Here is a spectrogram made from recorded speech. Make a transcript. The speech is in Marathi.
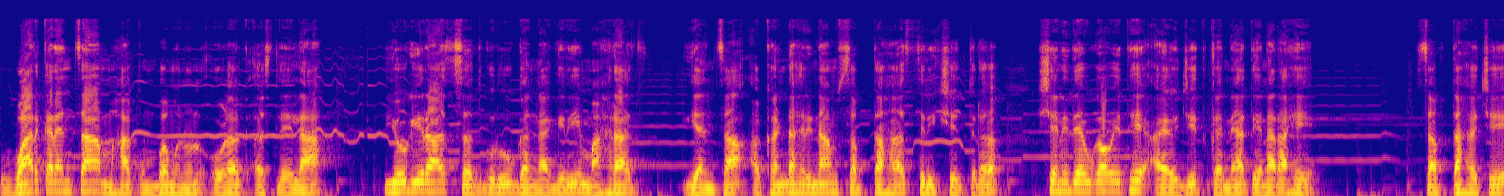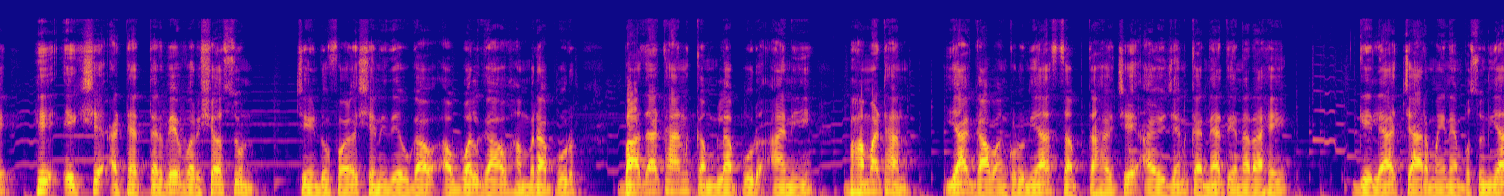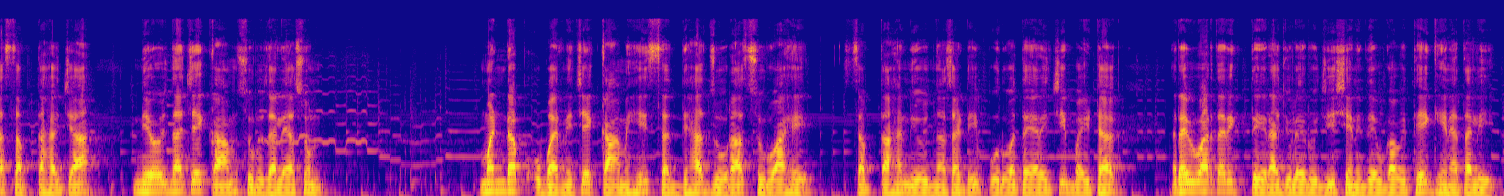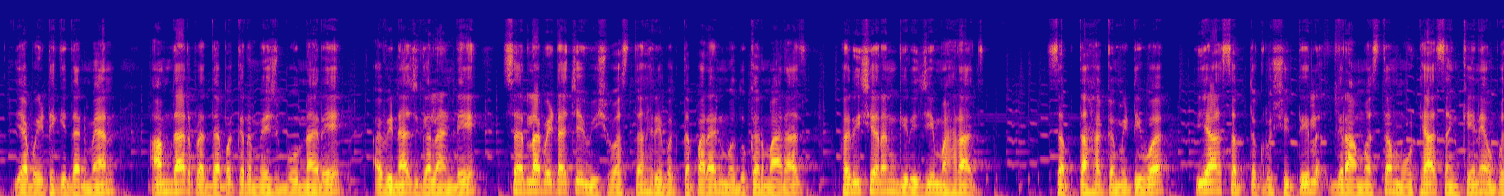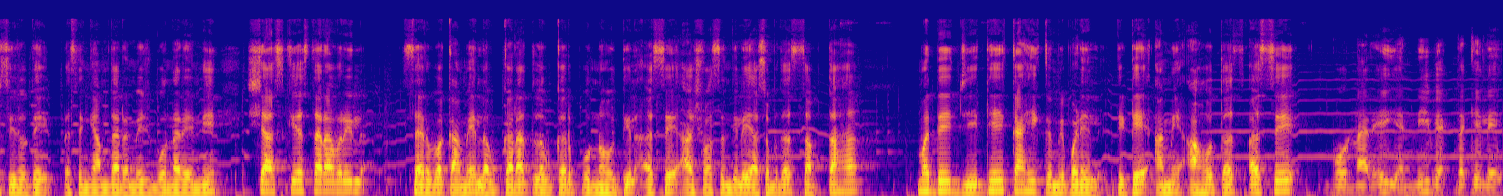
वारकऱ्यांचा महाकुंभ म्हणून ओळख असलेला योगीराज सद्गुरू गंगागिरी महाराज यांचा अखंड हरिनाम सप्ताह श्री क्षेत्र शनिदेवगाव येथे आयोजित करण्यात येणार आहे. सप्ताहाचे हे एकशे अठ्याहत्तरवे वर्ष असून चेंडूफळ शनिदेवगाव अव्वलगाव हमरापूर बाजाठाण कमलापूर आणि भामाठाण या गावांकडून या सप्ताहाचे आयोजन करण्यात येणार आहे. गेल्या चार महिन्यांपासून या सप्ताहाच्या नियोजनाचे काम सुरू झाले असून मंडप उभारणीचे कामही सध्या जोरात सुरू आहे. सप्ताह नियोजनासाठी पूर्वतयारीची बैठक रविवार तारीख तेरा जुलै रोजी शनिदेवगाव येथे घेण्यात आली. या बैठकीदरम्यान आमदार प्राध्यापक रमेश बोनारे अविनाश गलांडे सरला बेटाचे विश्वस्त हरिभक्तपारायण मधुकर महाराज हरिशरण गिरीजी महाराज सप्ताह कमिटीवर या सप्तकृषीतील ग्रामस्थ मोठ्या संख्येने उपस्थित होते. प्रसंगी आमदार रमेश बोनारे यांनी शासकीय स्तरावरील सर्व कामे लवकरात लवकर पूर्ण होतील असे आश्वासन दिले. यासोबतच सप्ताहमध्ये जिथे काही कमी पडेल तिथे आम्ही आहोतच असे बोरणारे यांनी व्यक्त केले.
